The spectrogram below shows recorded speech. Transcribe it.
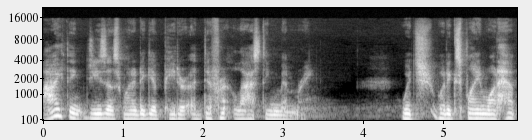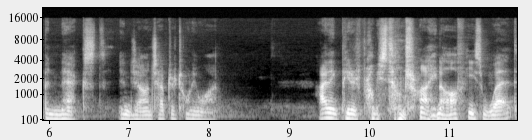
I think Jesus wanted to give Peter a different lasting memory, which would explain what happened next in John chapter 21. I think Peter's probably still drying off. He's wet.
